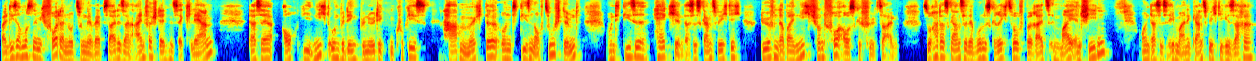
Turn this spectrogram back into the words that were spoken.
Weil dieser muss nämlich vor der Nutzung der Webseite sein Einverständnis erklären, dass er auch die nicht unbedingt benötigten Cookies haben möchte und diesen auch zustimmt. Und diese Häkchen, das ist ganz wichtig, dürfen dabei nicht schon vorausgefüllt sein. So hat das Ganze der Bundesgerichtshof bereits im Mai entschieden. Und das ist eben eine ganz wichtige Sache,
